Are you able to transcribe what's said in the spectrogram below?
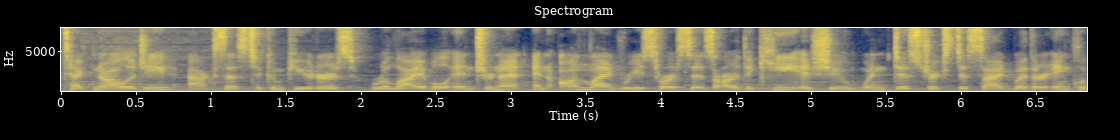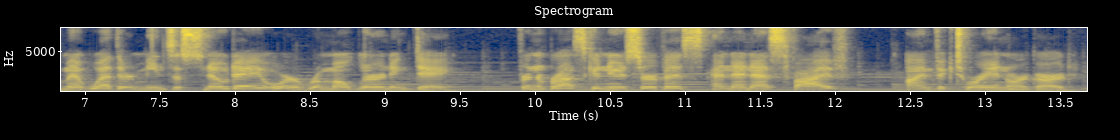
Technology, access to computers, reliable internet, and online resources are the key issue when districts decide whether inclement weather means a snow day or a remote learning day. For Nebraska News Service, NNS 5, I'm Victoria Norgard.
